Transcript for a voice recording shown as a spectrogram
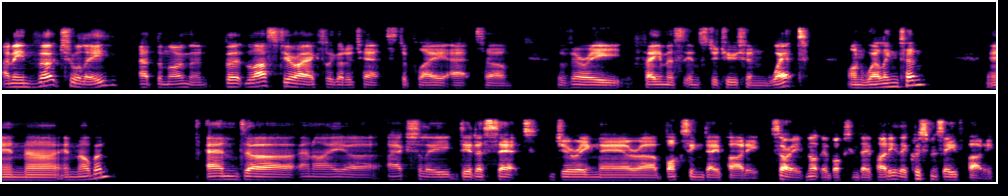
I mean, virtually at the moment. But last year, I actually got a chance to play at um, the very famous institution Wet on Wellington in uh, in Melbourne, and uh, and I uh, I actually did a set during their uh, Boxing Day party. Sorry, not their Boxing Day party, their Christmas Eve party,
